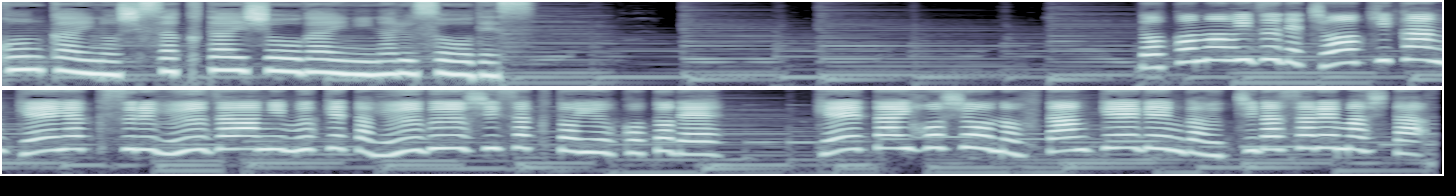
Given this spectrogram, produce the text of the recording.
今回の試作対象外になるそうです。ドコモウィズで長期間契約するユーザーに向けた優遇施策ということで、携帯保証の負担軽減が打ち出されました。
